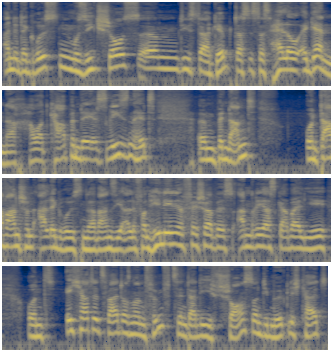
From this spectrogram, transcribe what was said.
eine der größten Musikshows, ähm, die es da gibt. Das ist das Hello Again, nach Howard Carpendales Riesenhit ähm, benannt. Und da waren schon alle Größen. Da waren sie alle von Helene Fischer bis Andreas Gabalier. Und ich hatte 2015 da die Chance und die Möglichkeit,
